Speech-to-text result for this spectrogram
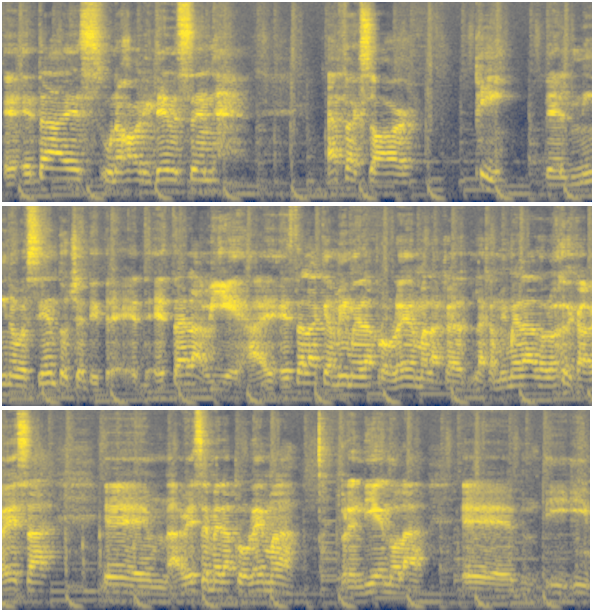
E, esta es una Harley Davidson FXR P del 1983. Esta es la vieja. E, esta es la que a mí me da problemas, la que, a mí me da dolor de cabeza. Eh, a veces me da problemas prendiéndola. Eh, y,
